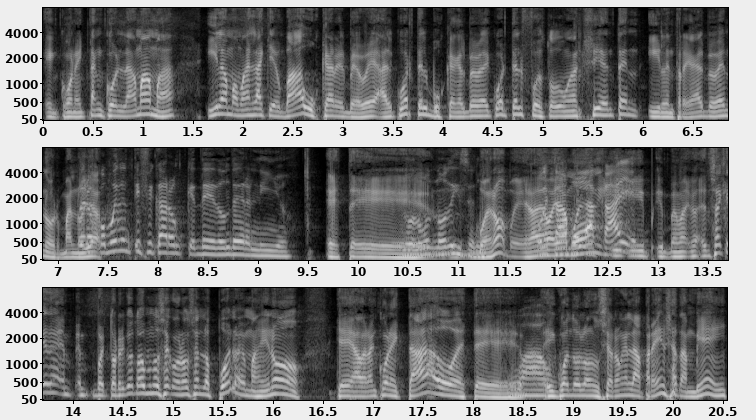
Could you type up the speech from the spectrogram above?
eh, conectan con la mamá. Y la mamá es la que va a buscar el bebé al cuartel, buscan el bebé al cuartel, fue todo un accidente y le entregan el bebé normal. no Pero ya- ¿cómo identificaron que, de dónde era el niño? este. No, dicen. Bueno, era de O Bayamón. la calle. Y, y- y imag- ¿Sabes que en Puerto Rico todo el mundo se conoce en los pueblos? Me imagino que habrán conectado. este Wow. Y cuando lo anunciaron en la prensa también.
